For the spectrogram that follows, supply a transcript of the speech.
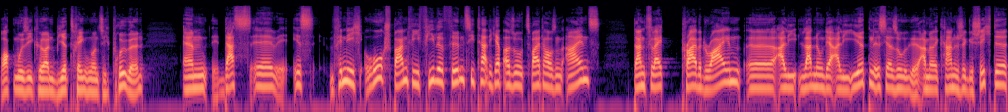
Rockmusik hören, Bier trinken und sich prügeln. Ähm, das äh, ist, finde ich, hochspannend, wie viele Filmzitate. Ich habe also 2001, dann vielleicht Private Ryan, äh, Landung der Alliierten, ist ja so äh, amerikanische Geschichte.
